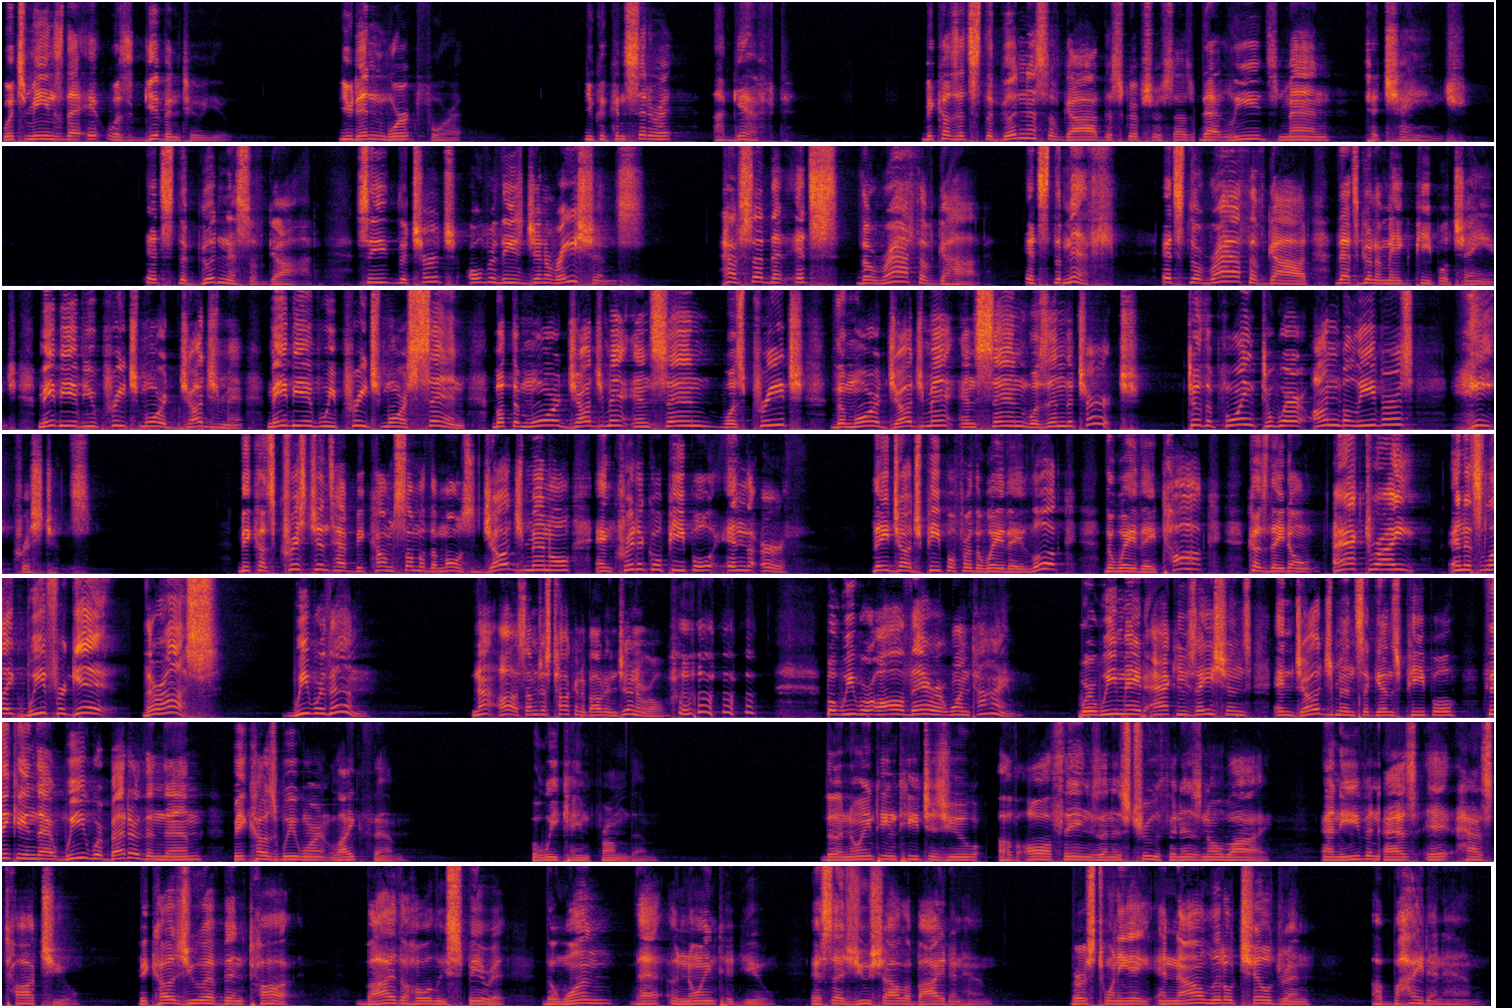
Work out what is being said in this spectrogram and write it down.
which means that it was given to you. You didn't work for it. You could consider it a gift. Because it's the goodness of God, the scripture says, that leads men to change. It's the goodness of God. See, the church over these generations have said that it's the wrath of God. It's the myth. It's the wrath of God that's going to make people change. Maybe if you preach more judgment, maybe if we preach more sin, but the more judgment and sin was preached, the more judgment and sin was in the church. To the point to where unbelievers hate Christians. Because Christians have become some of the most judgmental and critical people in the earth. They judge people for the way they look, the way they talk, because they don't act right. And it's like we forget they're us. We were them. Not us, I'm just talking about in general. but we were all there at one time where we made accusations and judgments against people thinking that we were better than them because we weren't like them. But we came from them. The anointing teaches you of all things and is truth and is no lie. And even as it has taught you, because you have been taught by the Holy Spirit, the one that anointed you, it says, You shall abide in him. Verse 28 And now, little children, abide in him.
